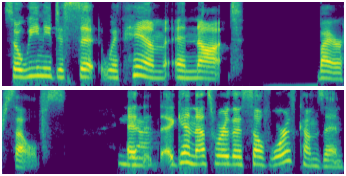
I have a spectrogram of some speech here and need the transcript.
so we need to sit with him and not by ourselves. Yeah. and again that's where the self-worth comes in.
